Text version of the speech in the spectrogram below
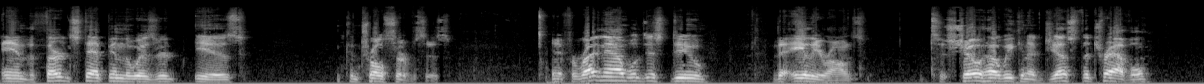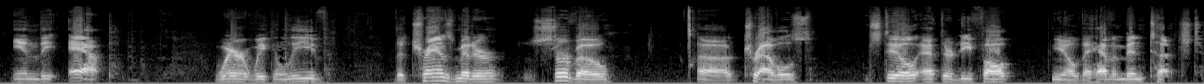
And the third step in the wizard is control surfaces. And for right now we'll just do the ailerons to show how we can adjust the travel in the app where we can leave the transmitter servo uh, travels still at their default you know they haven't been touched.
